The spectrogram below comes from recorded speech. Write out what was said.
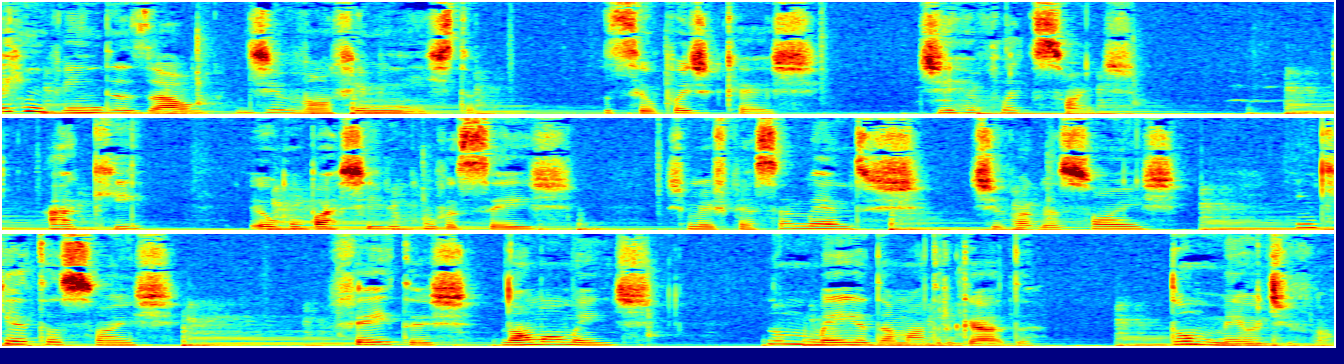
Bem-vindos ao Divã Feminista, o seu podcast de reflexões. Aqui eu compartilho com vocês os meus pensamentos, divagações, inquietações, feitas normalmente no meio da madrugada do meu divã.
